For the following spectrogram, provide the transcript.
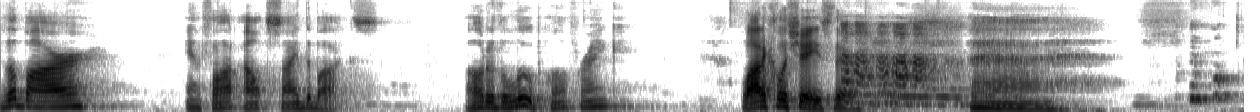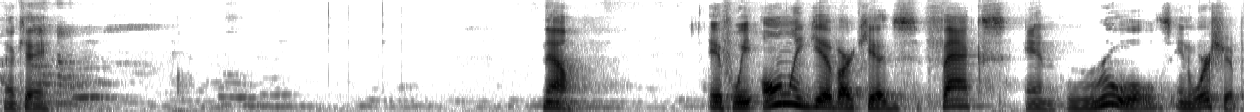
the bar, and thought outside the box. Out of the loop, huh, Frank? A lot of cliches there. okay. Now, if we only give our kids facts and rules in worship,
